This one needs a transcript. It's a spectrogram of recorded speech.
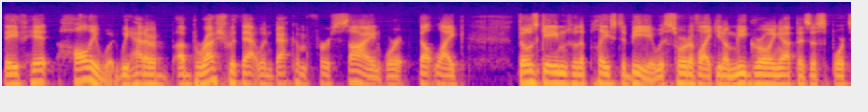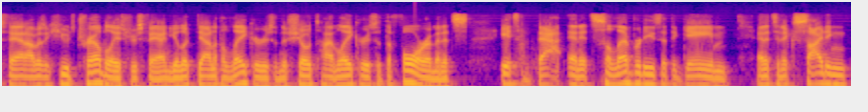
They've hit Hollywood. We had a, a brush with that when Beckham first signed, where it felt like those games were the place to be. It was sort of like, you know, me growing up as a sports fan, I was a huge Trailblazers fan. You look down at the Lakers and the Showtime Lakers at the Forum, and it's it's that, and it's celebrities at the game, and it's an exciting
